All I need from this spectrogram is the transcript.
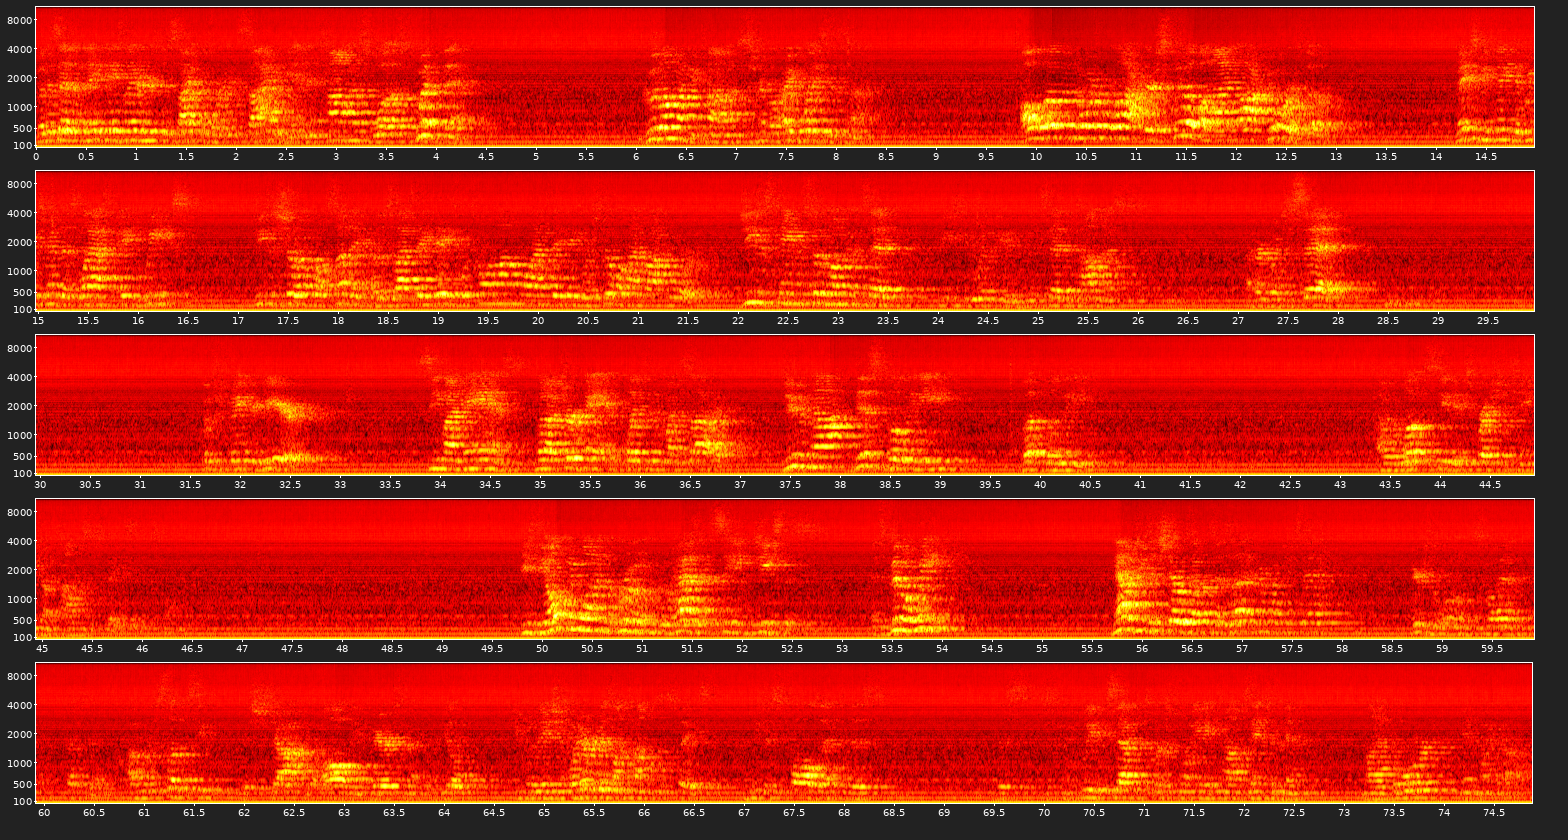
But it says that eight days later, his disciples were inside again, and Thomas was with them. Good on you, Thomas. You're in the right place this time. Although the doors were locked, they're still behind locked doors, that we spent this last eight weeks, Jesus showed up on Sunday for this last eight days. What's going on in the last eight days? We're still behind locked doors. Jesus came and stood among them and said, Peace be with you. He said to Thomas, I heard what you said. Put your finger here. See my hands. Put out your hand and place it in my side. Do not disbelieve, but believe. I would love to see the expression change on Thomas's face at this moment. He's the only one in the room who hasn't seen Jesus. It's been a week. Now Jesus shows up and says, "I remember what you said? Here's the wound. Just go ahead and touch it. I would just love to see the shock, the all the embarrassment, the guilt, humiliation, whatever it is on Thomas's face. And he just falls into this, this, this complete acceptance. Verse 28, Thomas answered him, my Lord and my God.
